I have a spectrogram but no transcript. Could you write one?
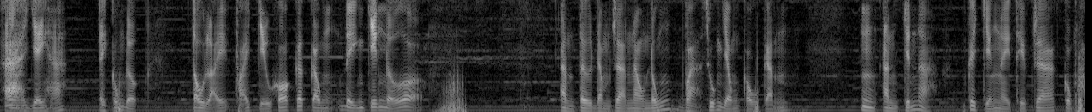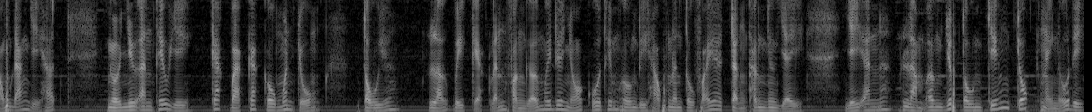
À, vậy hả? Ê, cũng được. Tôi lại phải chịu khó cất công điện chiên nữa. Anh Tư đâm ra nào núng và xuống giọng cầu cảnh. Ừ, anh chính à, cái chuyện này thiệt ra cũng không đáng gì hết. Người như anh thiếu gì, các bà các cô mến chuộng. Tôi lỡ bị kẹt lãnh phần gửi mấy đứa nhỏ của Thiếm Hương đi học nên tôi phải trần thân như vậy. Vậy anh làm ơn giúp tôi chiến chốt này nữa đi.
